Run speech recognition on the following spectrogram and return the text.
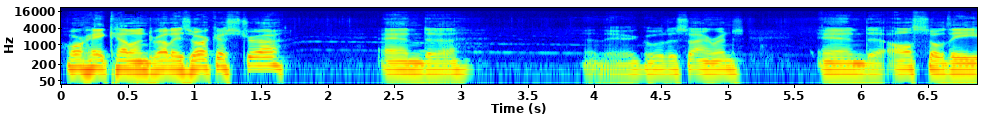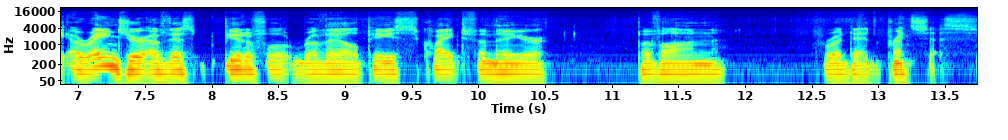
Jorge Calandrelli's orchestra, and uh, there go the sirens and uh, also the arranger of this beautiful Ravel piece, quite familiar, Pavane for a Dead Princess.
